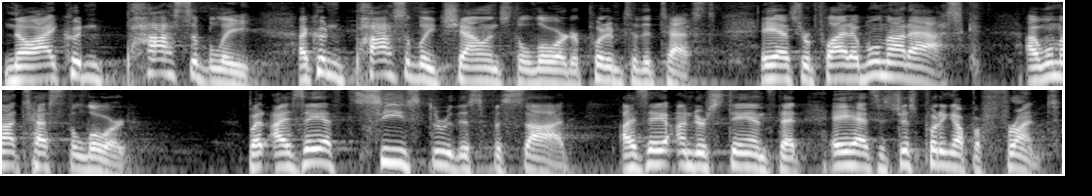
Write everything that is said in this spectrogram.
No, I couldn't possibly, I couldn't possibly challenge the Lord or put him to the test. Ahaz replied, I will not ask. I will not test the Lord. But Isaiah sees through this facade. Isaiah understands that Ahaz is just putting up a front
